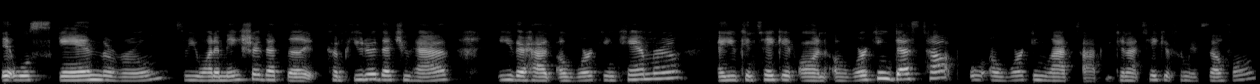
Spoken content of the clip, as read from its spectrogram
it will scan the room. So you want to make sure that the computer that you have either has a working camera and you can take it on a working desktop or a working laptop. You cannot take it from your cell phone.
